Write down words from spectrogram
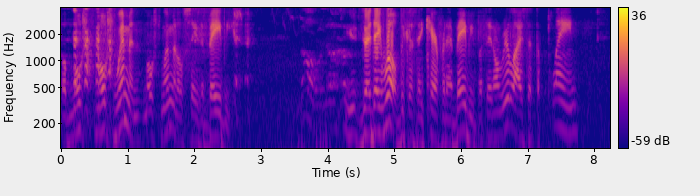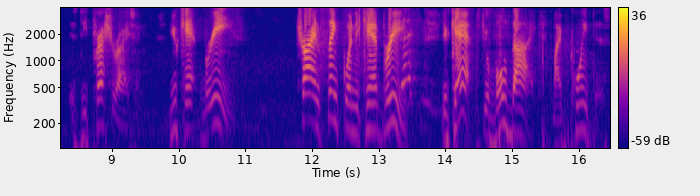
But most, most women, most women will say the babies. You, they, they will because they care for that baby, but they don't realize that the plane is depressurizing. You can't breathe. Try and think when you can't breathe. You can't. You'll both die. My point is,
